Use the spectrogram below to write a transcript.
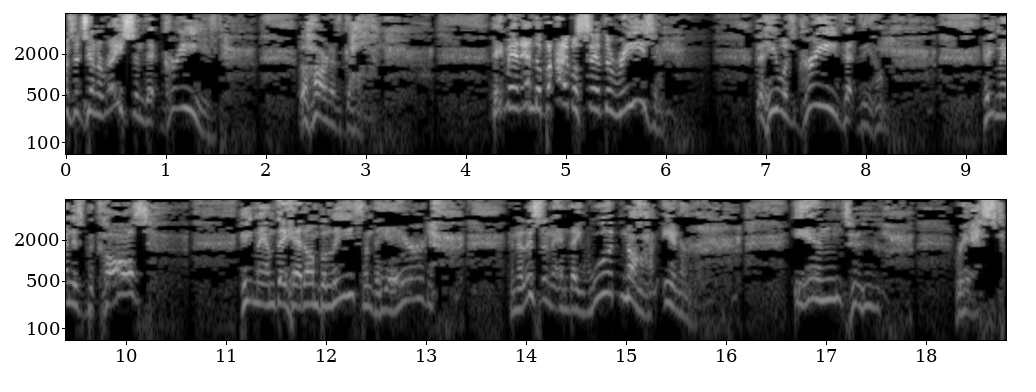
was a generation that grieved the heart of God. Amen. And the Bible said the reason that he was grieved at them, amen, is because, amen, they had unbelief and they erred. And now listen, and they would not enter into rest.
